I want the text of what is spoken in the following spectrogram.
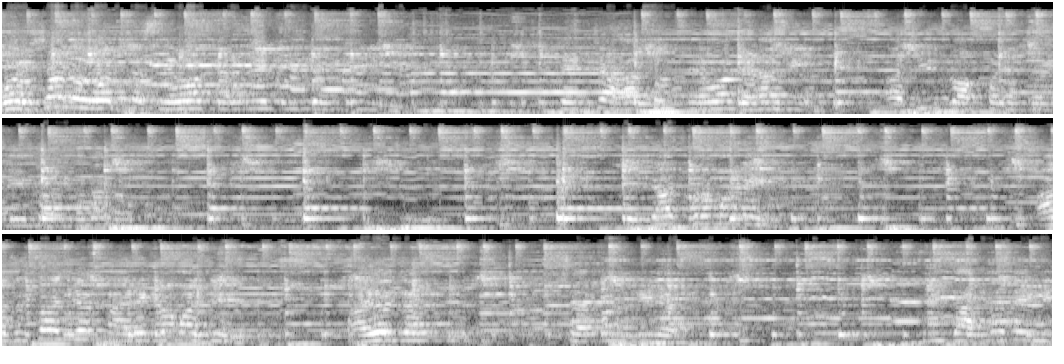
वर्षानुवर्ष सेवा करण्याची त्यांची त्यांच्या हातून सेवा घडावी अशीच बाप्पाच्या चरणी प्रार्थना आजच्या या कार्यक्रमाचे आयोजन सर्वांनी श्री दाखादेवी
